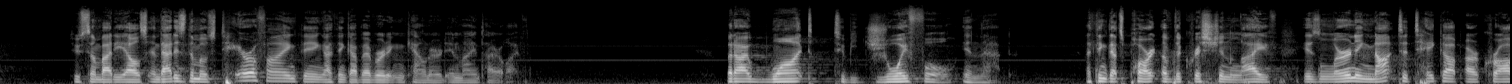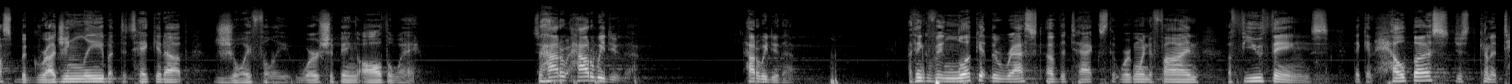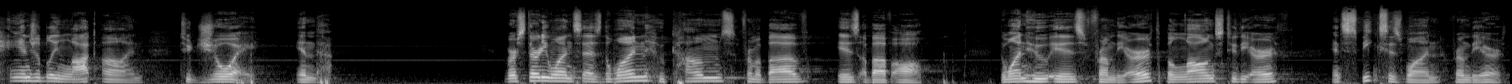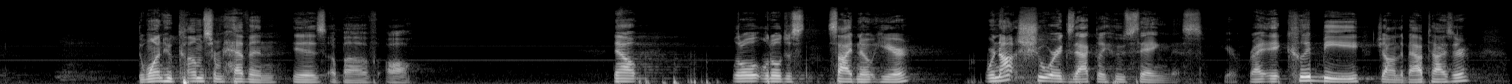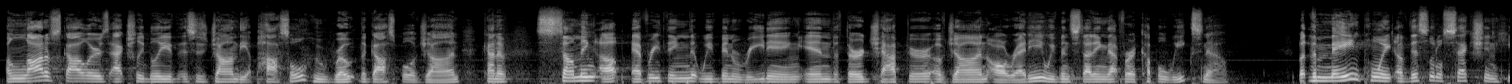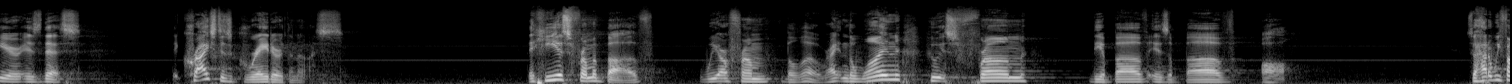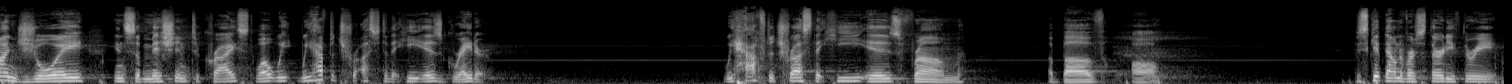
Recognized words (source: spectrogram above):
to somebody else. And that is the most terrifying thing I think I've ever encountered in my entire life. But I want to be joyful in that. I think that's part of the Christian life is learning not to take up our cross begrudgingly, but to take it up joyfully, worshiping all the way. So how do, how do we do that? How do we do that? I think if we look at the rest of the text, that we're going to find a few things that can help us just kind of tangibly lock on to joy in that. Verse 31 says, The one who comes from above is above all. The one who is from the earth belongs to the earth and speaks as one from the earth. The one who comes from heaven is above all. Now, little, little just side note here. We're not sure exactly who's saying this here, right? It could be John the Baptizer. A lot of scholars actually believe this is John the Apostle who wrote the Gospel of John, kind of summing up everything that we've been reading in the third chapter of John already. We've been studying that for a couple weeks now. But the main point of this little section here is this that Christ is greater than us, that he is from above, we are from below, right? And the one who is from the above is above all. So, how do we find joy in submission to Christ? Well, we, we have to trust that He is greater. We have to trust that He is from above all. If we skip down to verse 33,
